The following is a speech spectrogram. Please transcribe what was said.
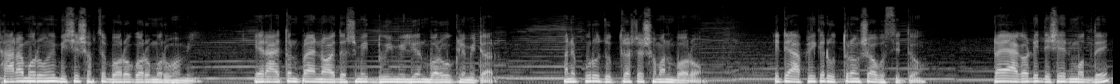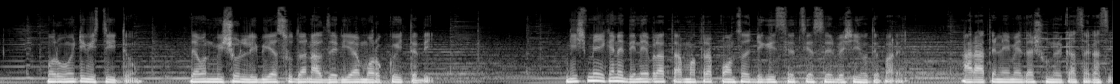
সাহারা মরুভূমি বিশ্বের সবচেয়ে বড় গরম মরুভূমি। এর আয়তন প্রায় নয় দশমিক দুই মিলিয়ন বর্গ কিলোমিটার মানে পুরো যুক্তরাষ্ট্রের সমান বড়। এটি আফ্রিকার উত্তর অংশে অবস্থিত। প্রায় এগারোটি দেশের মধ্যে মরুভূমিটি বিস্তৃত, যেমন মিশর, লিবিয়া, সুদান, আলজেরিয়া, মরক্কো ইত্যাদি। গ্রীষ্মে এখানে দিনের বেলা তাপমাত্রা পঞ্চাশ ডিগ্রি সেলসিয়াসের বেশি হতে পারে। আর রাতে নেমে যায় শূন্যের কাছাকাছি।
